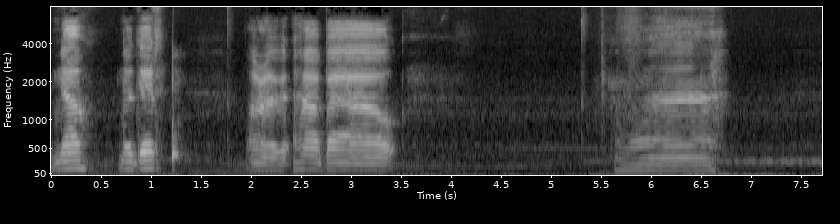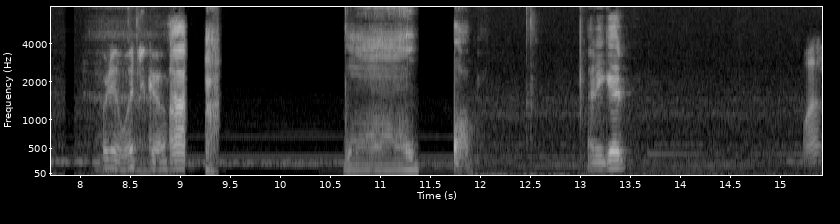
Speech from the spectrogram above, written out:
no, no good. All right, how about uh, Where did Witch go? Uh, Bob? Any good? What?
